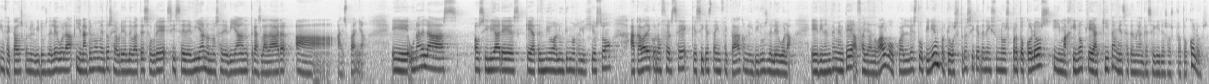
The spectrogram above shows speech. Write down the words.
infectados con el virus del ébola y en aquel momento se abrió el debate sobre si se debían o no se debían trasladar a, España. Eh, una de las auxiliares que atendió al último religioso, acaba de conocerse que sí que está infectada con el virus del ébola. Evidentemente ha fallado algo. ¿Cuál es tu opinión? Porque vosotros sí que tenéis unos protocolos y imagino que aquí también se tendrían que seguir esos protocolos.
